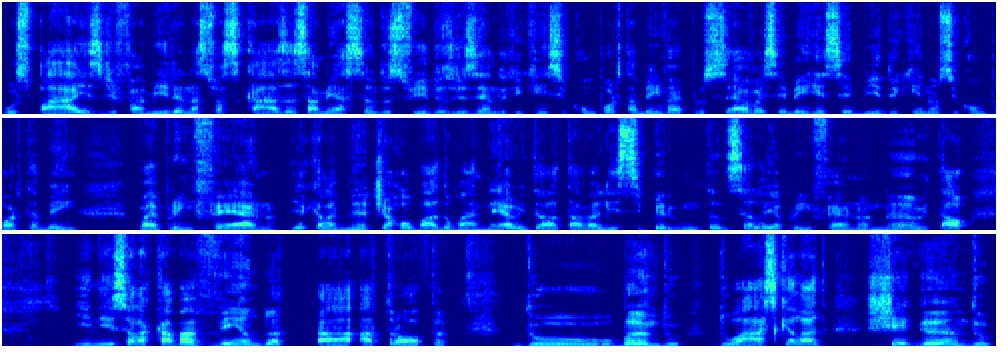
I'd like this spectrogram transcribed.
os pais de família nas suas casas ameaçando os filhos, dizendo que quem se comporta bem vai para o céu, vai ser bem recebido, e quem não se comporta bem vai para o inferno, e aquela menina tinha roubado um anel, então ela estava ali se perguntando se ela ia para o inferno ou não e tal e nisso ela acaba vendo a, a, a tropa do bando do Askeladd chegando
